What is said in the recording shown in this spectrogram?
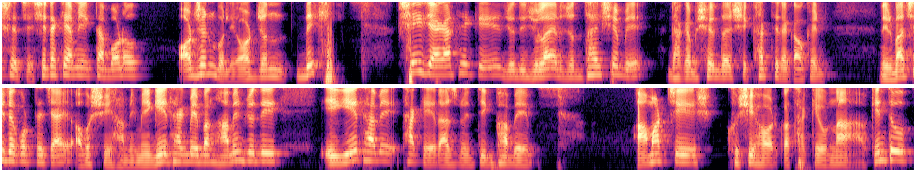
এসেছে, সেটাকে আমি একটা বড় অর্জন বলি, অর্জন দেখি। সেই জায়গা থেকে যদি জুলাইয়ের যোদ্ধা হিসেবে ঢাকা বিশ্ববিদ্যালয়ের শিক্ষার্থীরা কাউকে নির্বাচিত করতে চায়, অবশ্যই হামিম এগিয়ে থাকবে এবং হামিম যদি এগিয়ে থাকবে থাকে রাজনৈতিকভাবে। আমার চেয়ে খুশি হওয়ার কথা কেউ না। কিন্তু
